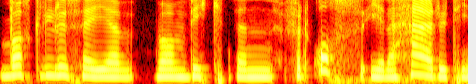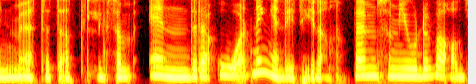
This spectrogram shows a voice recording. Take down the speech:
Vad skulle du säga var vikten för oss i det här rutinmötet att liksom ändra ordningen lite grann? Vem som gjorde vad?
